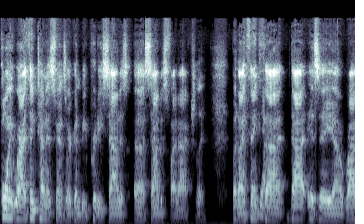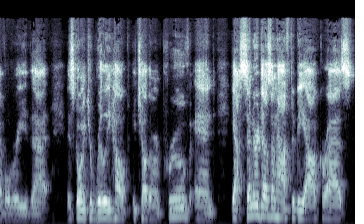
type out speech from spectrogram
point where I think tennis fans are going to be pretty satis- uh, satisfied, actually. But I think yeah. that that is a uh, rivalry that is going to really help each other improve. And yeah, Sinner doesn't have to be Alcaraz.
